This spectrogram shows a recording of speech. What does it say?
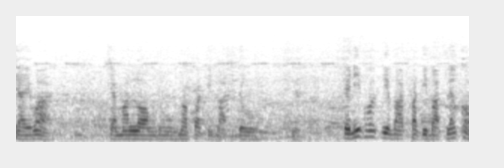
ใจว่าจะมาลองดูมาปฏิบัติดูเนี่ยแต่นี้พอปฏิบัติปฏิบัติแล้วก็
